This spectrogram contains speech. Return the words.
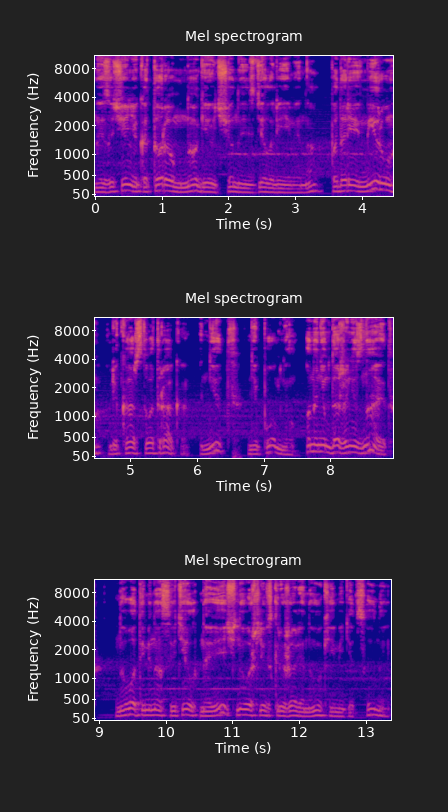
на изучение которого многие ученые сделали имена, подарив миру лекарство от рака. Нет, не помнил. Он о нем даже не знает. Но вот имена светил навечно вошли в скрижали науки и медицины.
